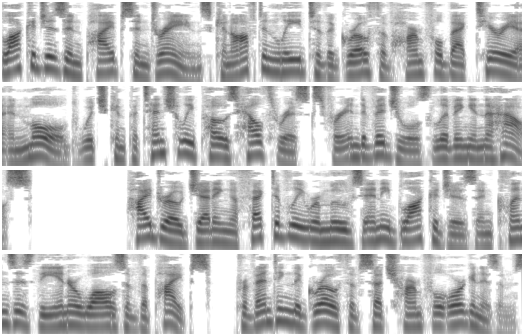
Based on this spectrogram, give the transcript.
Blockages in pipes and drains can often lead to the growth of harmful bacteria and mold, which can potentially pose health risks for individuals living in the house. Hydrojetting effectively removes any blockages and cleanses the inner walls of the pipes, preventing the growth of such harmful organisms.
